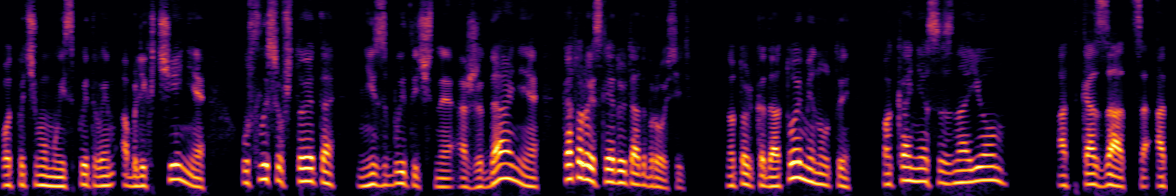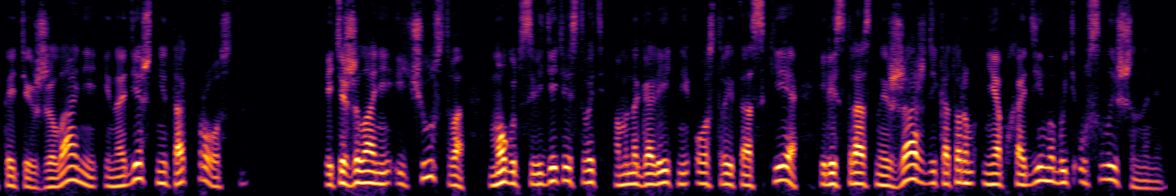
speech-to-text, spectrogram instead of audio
Вот почему мы испытываем облегчение, услышав, что это несбыточное ожидание, которое следует отбросить, но только до той минуты, пока не осознаем, отказаться от этих желаний и надежд не так просто. Эти желания и чувства могут свидетельствовать о многолетней острой тоске или страстной жажде, которым необходимо быть услышанными.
